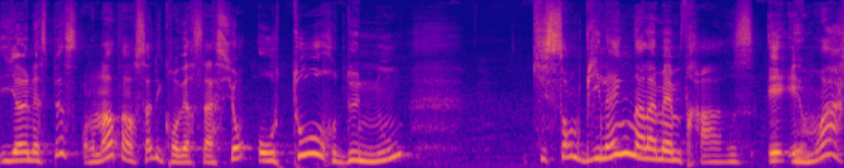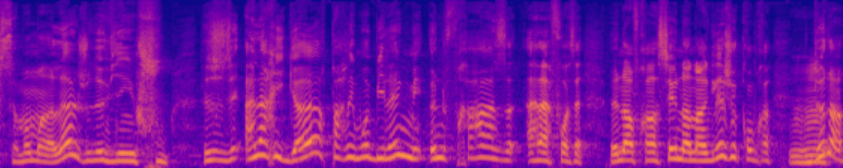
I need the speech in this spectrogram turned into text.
il y a une espèce, on entend ça, des conversations autour de nous qui sont bilingues dans la même phrase. Et, et moi, à ce moment-là, je deviens fou. Je dis, à la rigueur, parlez-moi bilingue, mais une phrase à la fois. Une en français, une en anglais, je comprends. Dedans,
